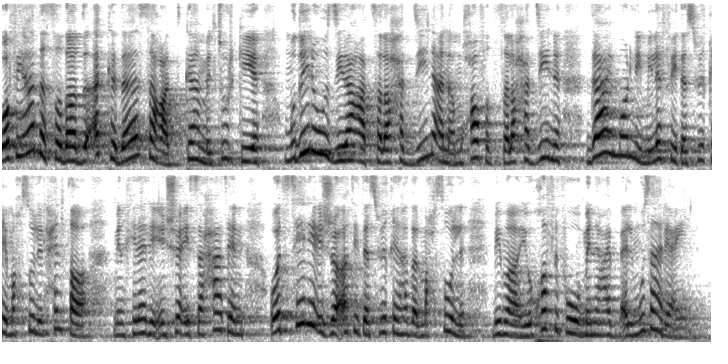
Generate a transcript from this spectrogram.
وفي هذا الصدد أكد سعد كامل تركي مدير زراعة صلاح الدين أن محافظ صلاح الدين داعم لملف تسويق محصول الحنطة من خلال إنشاء ساحات وتسهيل إجراءات تسويق هذا المحصول بما يخفف من عبء المزارعين.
